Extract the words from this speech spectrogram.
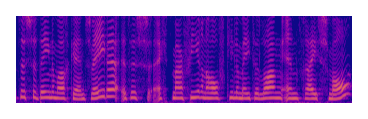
tussen Denemarken en Zweden. Het is echt maar 4,5 kilometer lang en vrij smal.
